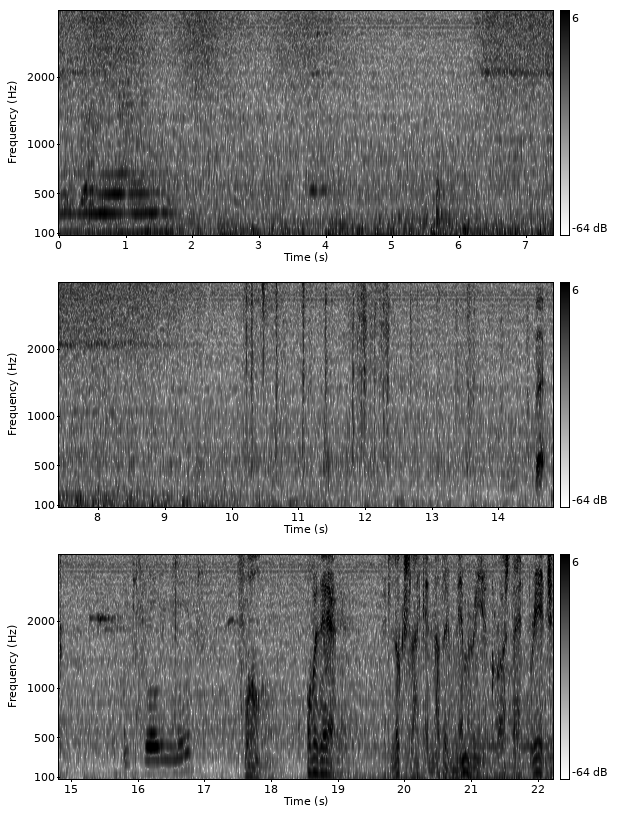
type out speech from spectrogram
What's that? Back into crawling mode. Whoa, over there. It looks like another memory across that bridge.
